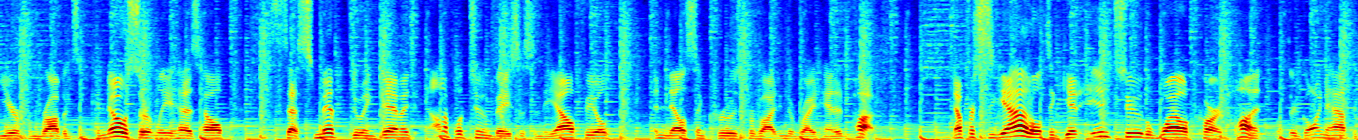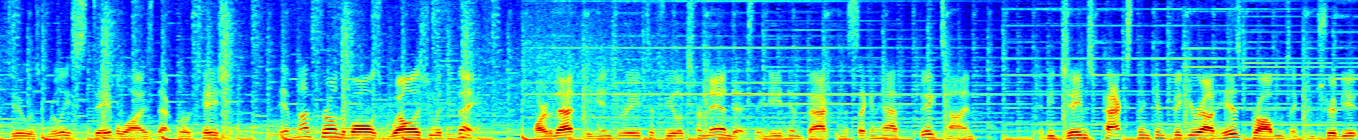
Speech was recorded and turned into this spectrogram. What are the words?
year from Robinson Cano certainly has helped. Seth Smith doing damage on a platoon basis in the outfield, and Nelson Cruz providing the right-handed puck. Now for Seattle to get into the wild card hunt, what they're going to have to do is really stabilize that rotation. They have not thrown the ball as well as you would think. Part of that, the injury to Felix Hernandez. They need him back in the second half big time. Maybe James Paxton can figure out his problems and contribute.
